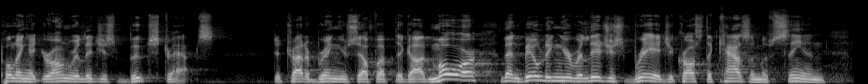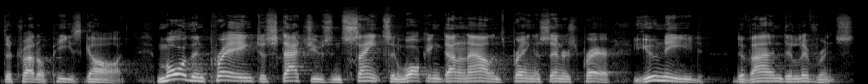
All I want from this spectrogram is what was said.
pulling at your own religious bootstraps to try to bring yourself up to God, more than building your religious bridge across the chasm of sin to try to appease God more than praying to statues and saints and walking down an aisle and praying a sinner's prayer. You need divine deliverance.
